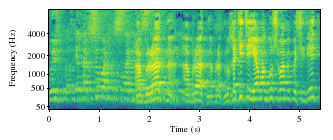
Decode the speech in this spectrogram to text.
Вы, это все ваше словесное. Обратно, обратно, обратно. Вы хотите, я могу с вами посидеть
